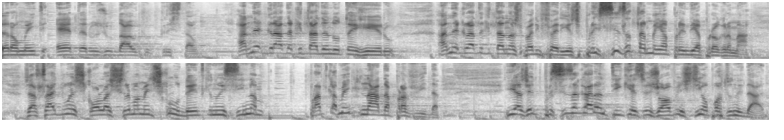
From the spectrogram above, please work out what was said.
geralmente hétero, judaico, cristão. A negrada que está dentro do terreiro, a negrada que está nas periferias, precisa também aprender a programar. Já sai de uma escola extremamente excludente que não ensina praticamente nada para a vida. E a gente precisa garantir que esses jovens tenham oportunidade.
